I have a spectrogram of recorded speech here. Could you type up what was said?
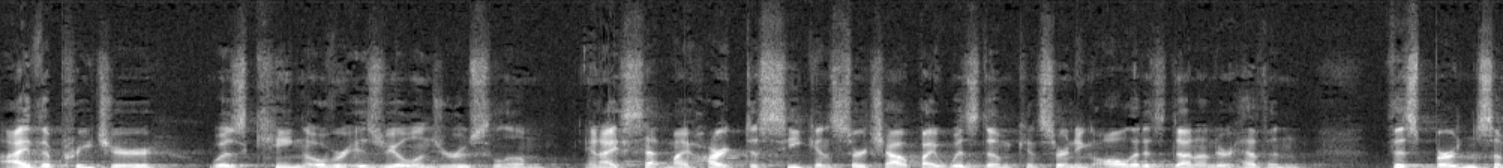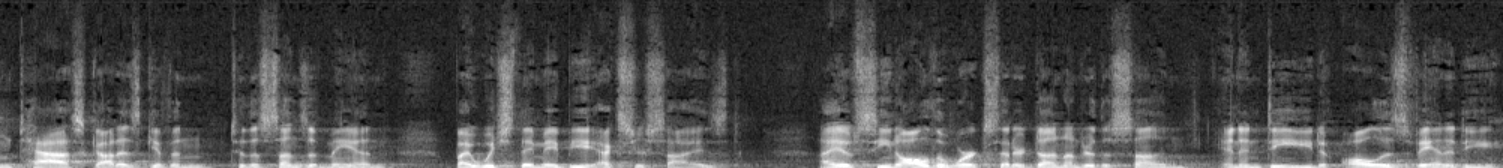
I, the preacher, was king over Israel and Jerusalem, and I set my heart to seek and search out by wisdom concerning all that is done under heaven, this burdensome task God has given to the sons of man, by which they may be exercised. I have seen all the works that are done under the sun, and indeed all is vanity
